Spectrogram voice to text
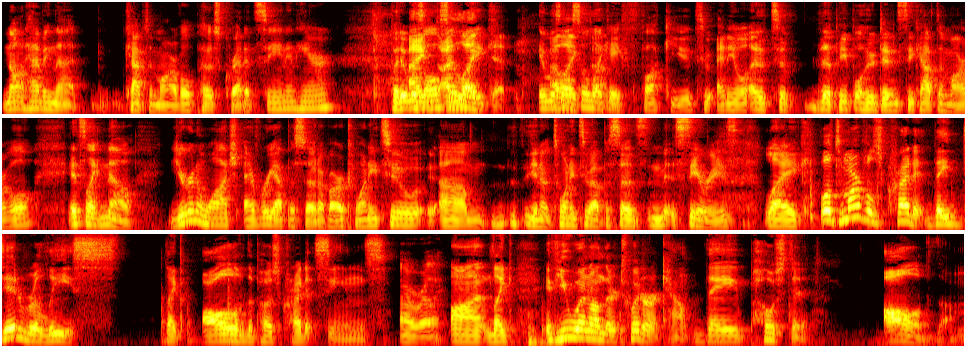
not having that Captain Marvel post credit scene in here. But it was I, also I like it it was also like a fuck you to anyone uh, to the people who didn't see Captain Marvel. It's like no, you're gonna watch every episode of our 22, um, you know, 22 episodes series. Like, well to marvel's credit they did release like all of the post-credit scenes oh really? on like if you went on their twitter account they posted all of them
